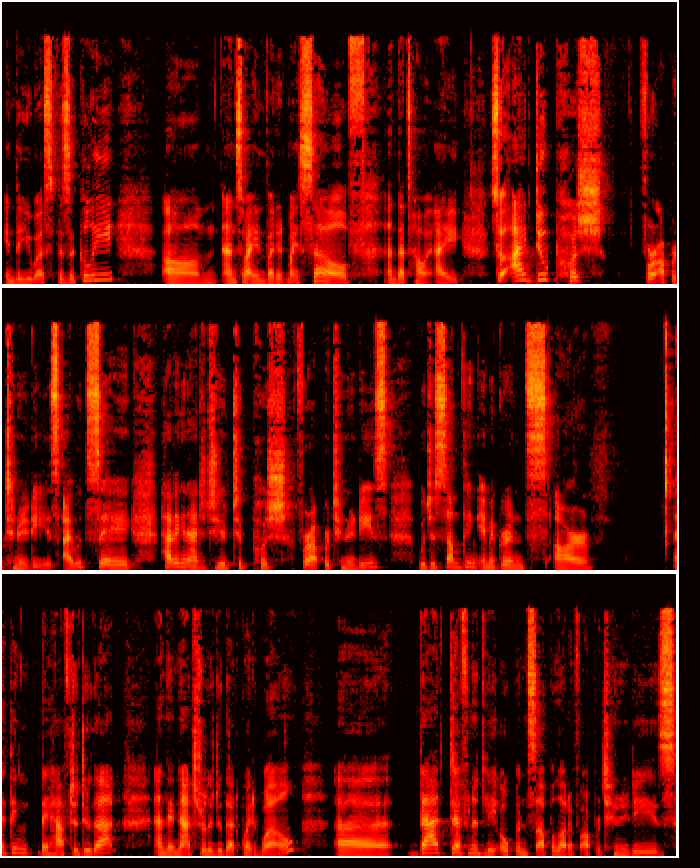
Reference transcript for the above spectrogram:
in the US physically. Um, and so I invited myself, and that's how I. So I do push for opportunities. I would say having an attitude to push for opportunities, which is something immigrants are. I think they have to do that, and they naturally do that quite well. Uh, that definitely opens up a lot of opportunities.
